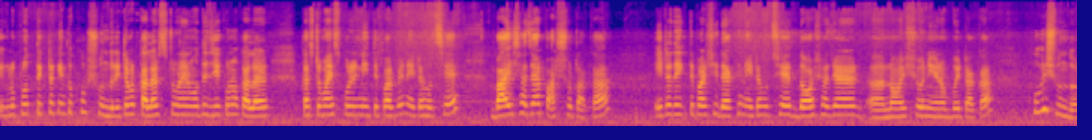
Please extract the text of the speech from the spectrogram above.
এগুলো প্রত্যেকটা কিন্তু খুব সুন্দর। এটা আবার কালার স্টোনের মধ্যে যে কোনো কালার কাস্টমাইজ করে নিতে পারবেন। এটা হচ্ছে বাইশ হাজার পাঁচশো টাকা। এটা দেখতে পাচ্ছি দেখেন এটা হচ্ছে দশ হাজার নয়শো নিরানব্বই টাকা। খুবই সুন্দর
